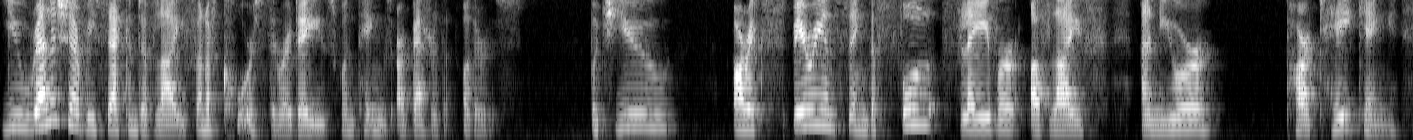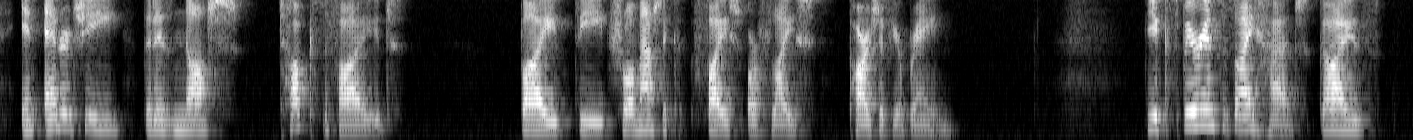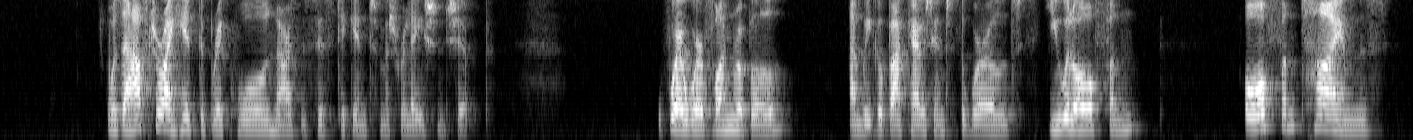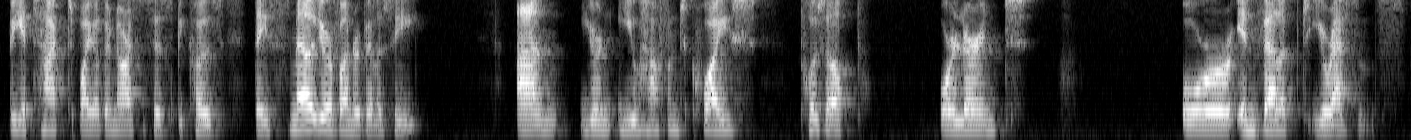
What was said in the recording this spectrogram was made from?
You relish every second of life, and of course, there are days when things are better than others, but you are experiencing the full flavour of life and you're partaking in energy that is not toxified by the traumatic fight or flight part of your brain. The experiences I had, guys, was after I hit the brick wall narcissistic intimate relationship, where we're vulnerable and we go back out into the world. You will often oftentimes be attacked by other narcissists because they smell your vulnerability and you're you haven't quite put up or learnt or enveloped your essence.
